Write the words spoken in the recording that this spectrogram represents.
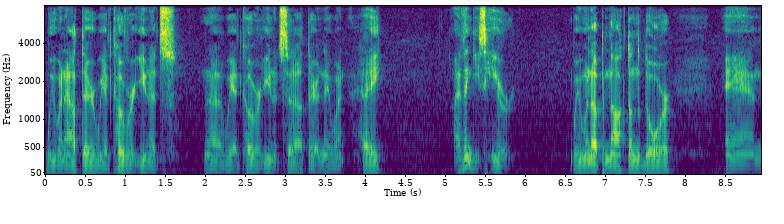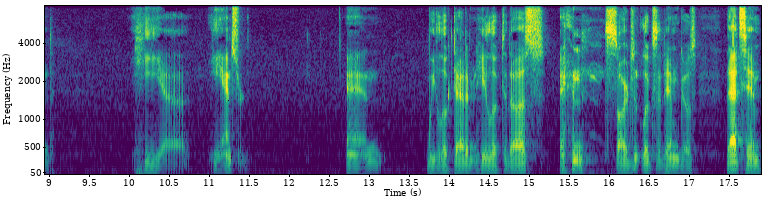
we went out there. We had covert units. Uh, we had covert units sit out there, and they went, "Hey, I think he's here." We went up and knocked on the door, and he uh, he answered. and we looked at him, and he looked at us, and Sergeant looks at him, and goes, "That's him."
